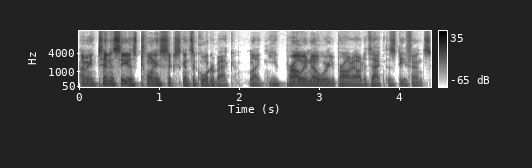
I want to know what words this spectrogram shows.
I mean, Tennessee is 26 against a quarterback. Like you probably know where you probably ought to attack this defense.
